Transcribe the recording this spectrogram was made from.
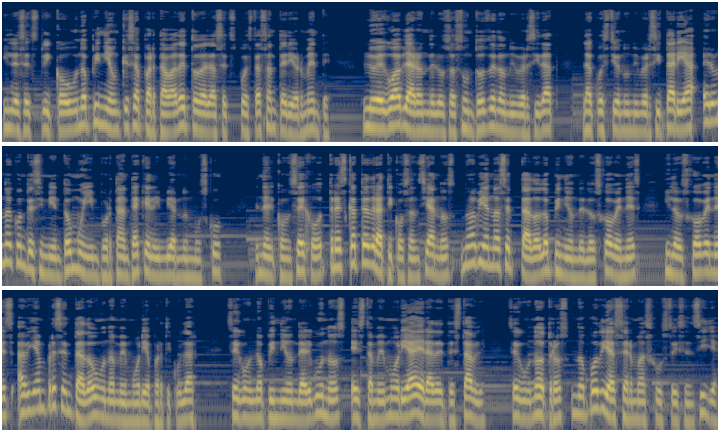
y les explicó una opinión que se apartaba de todas las expuestas anteriormente. Luego hablaron de los asuntos de la universidad. La cuestión universitaria era un acontecimiento muy importante aquel invierno en Moscú, en el Consejo, tres catedráticos ancianos no habían aceptado la opinión de los jóvenes y los jóvenes habían presentado una memoria particular. Según la opinión de algunos, esta memoria era detestable, según otros, no podía ser más justa y sencilla.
